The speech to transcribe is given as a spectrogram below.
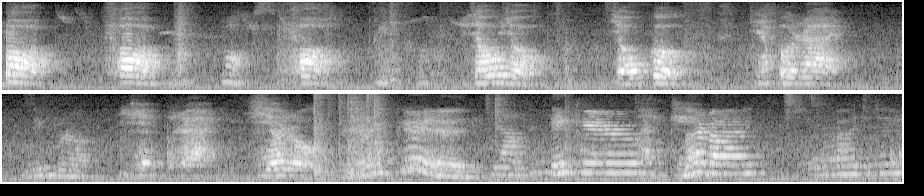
pot, fork, Box. fork, dấu dầu, dấu cờ, zebra, Zebra. zebra, zero, Very good. Thank you. thank you. Bye bye. Bye today.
